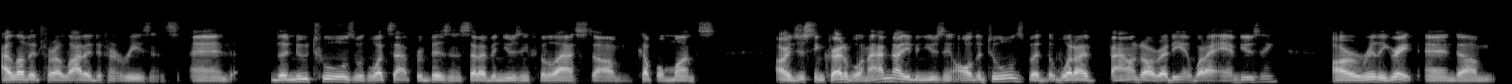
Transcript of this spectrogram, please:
I love it for a lot of different reasons. And the new tools with WhatsApp for Business that I've been using for the last um, couple months are just incredible. And I'm not even using all the tools, but the, what I've found already and what I am using are really great. And um,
